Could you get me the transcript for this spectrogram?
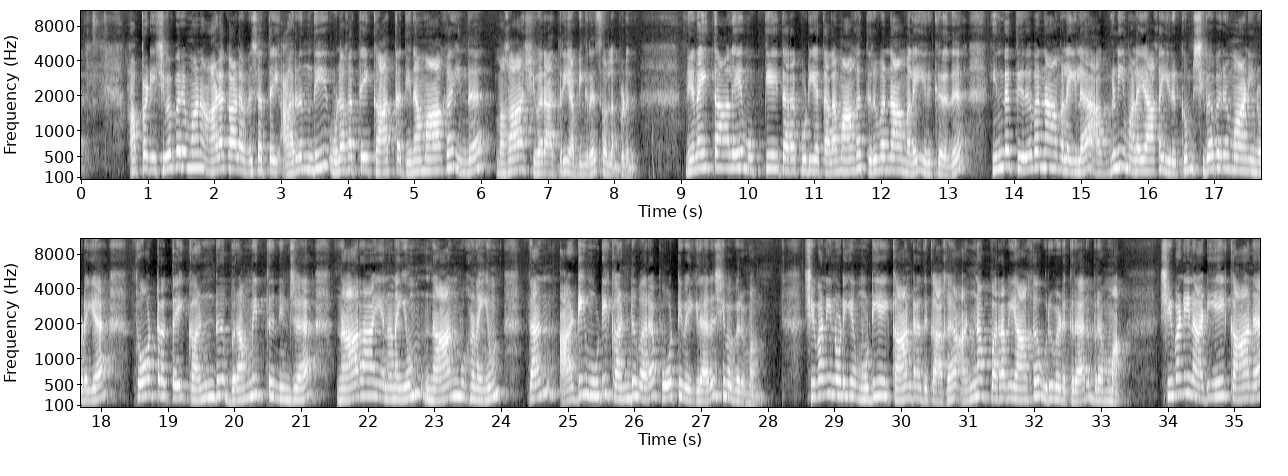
அப்படி சிவபெருமான் ஆழகால விஷத்தை அருந்தி உலகத்தை காத்த தினமாக இந்த மகா சிவராத்திரி அப்படிங்கிறது சொல்லப்படுது. நினைத்தாலே முக்தியை தரக்கூடிய தலமாக திருவண்ணாமலை இருக்கிறது. இந்த திருவண்ணாமலையில் அக்னி மலையாக இருக்கும் சிவபெருமானினுடைய தோற்றத்தை கண்டு பிரமித்து நின்ற நாராயணனையும் நான்முகனையும் தன் அடிமுடி கண்டு வர போட்டி வைக்கிறாரு சிவபெருமான். சிவனினுடைய முடியை காண்றதுக்காக அன்னப்பறவையாக உருவெடுக்கிறார் பிரம்மா. சிவனின் அடியை காண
